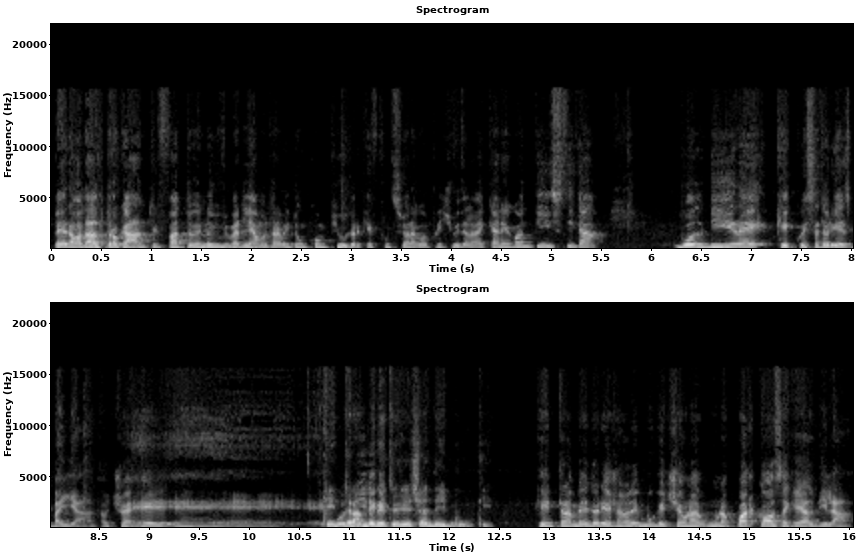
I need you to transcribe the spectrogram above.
Però d'altro canto il fatto che noi vi parliamo tramite un computer che funziona con i principi della meccanica quantistica vuol dire che questa teoria è sbagliata, cioè è, è, che entrambe le teorie hanno dei buchi. Che entrambe le teorie hanno dei buchi e c'è una, una, qualcosa che è al di là.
